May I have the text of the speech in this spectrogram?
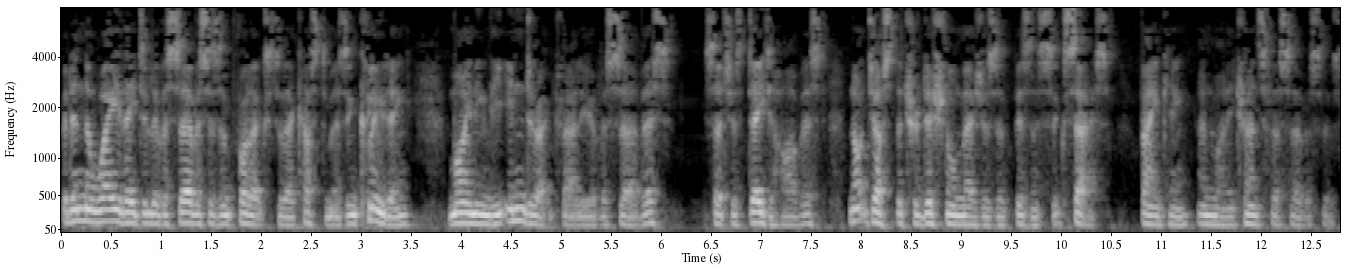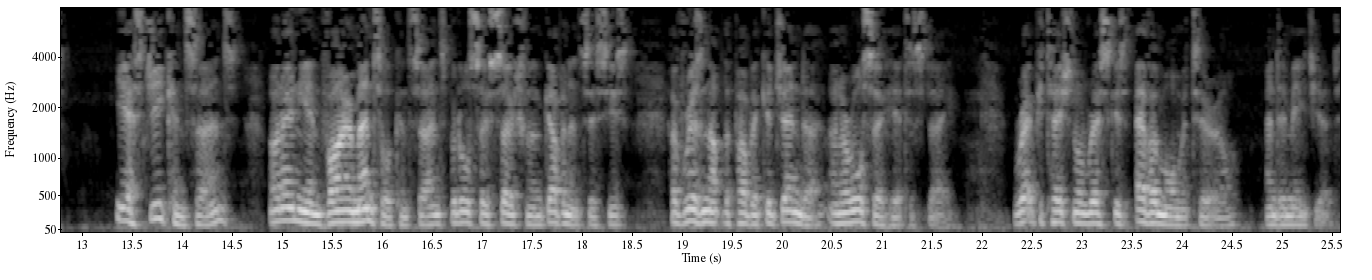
but in the way they deliver services and products to their customers, including mining the indirect value of a service, such as data harvest, not just the traditional measures of business success, banking and money transfer services. ESG concerns, Not only environmental concerns, but also social and governance issues have risen up the public agenda and are also here to stay. Reputational risk is ever more material and immediate,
